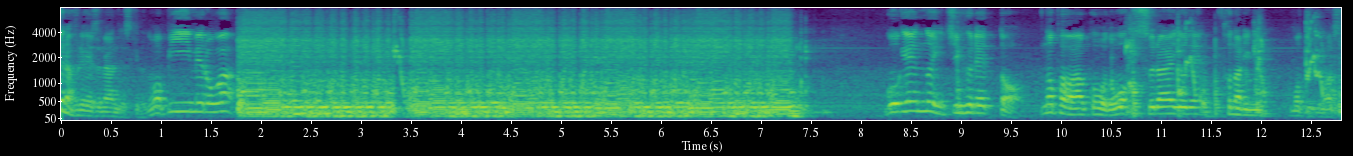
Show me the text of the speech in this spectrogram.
ようなフレーズなんですけれども B メロは5弦の1フレットのパワーコードをスライドで隣に持ってきます。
